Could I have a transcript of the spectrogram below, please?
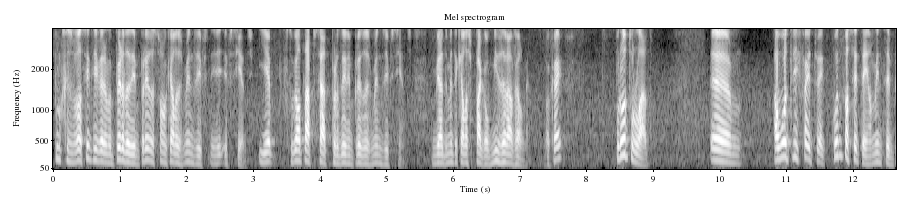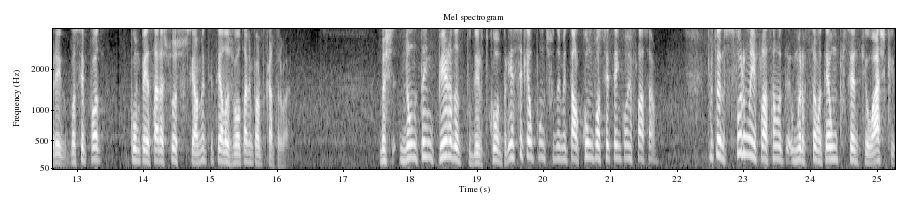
Porque se você tiver uma perda de empresas, são aquelas menos eficientes. E é, Portugal está a precisar de perder empresas menos eficientes, nomeadamente aquelas que pagam miseravelmente, ok? Por outro lado, hum, há outro efeito, é que quando você tem aumento de desemprego, você pode compensar as pessoas socialmente até elas voltarem para o mercado de trabalho. Mas não tem perda de poder de compra. Esse é que é o ponto fundamental, como você tem com a inflação. Portanto, se for uma inflação, uma recessão até 1%, que eu acho que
